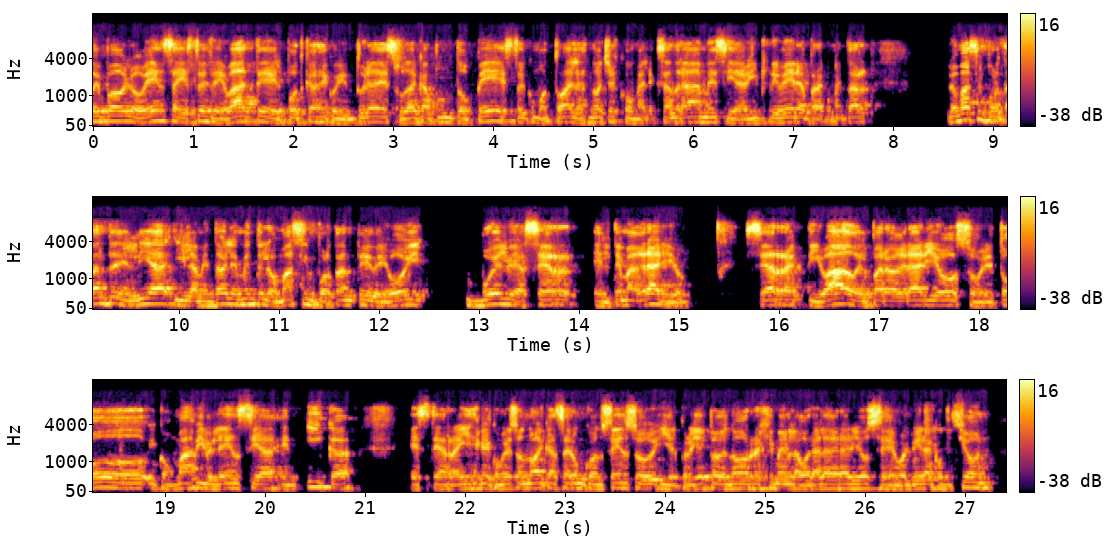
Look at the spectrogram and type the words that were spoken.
soy Pablo Benza y esto es Debate, el podcast de coyuntura de sudaca.p. Estoy como todas las noches con Alexandra Ames y David Rivera para comentar lo más importante del día y lamentablemente lo más importante de hoy vuelve a ser el tema agrario. Se ha reactivado el paro agrario, sobre todo y con más violencia en Ica, este, a raíz de que el Congreso no alcanzara un consenso y el proyecto del nuevo régimen laboral agrario se volviera a comisión.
